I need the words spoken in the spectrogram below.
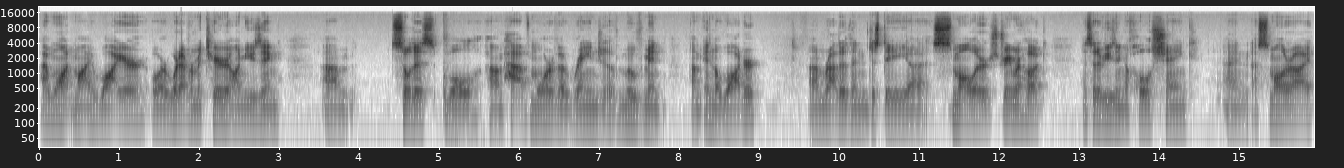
I want my wire or whatever material I'm using um, so this will um, have more of a range of movement um, in the water um, rather than just a uh, smaller streamer hook. Instead of using a whole shank and a smaller eye,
